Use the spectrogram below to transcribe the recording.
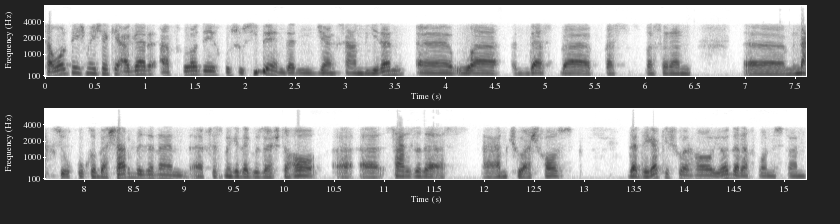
سوال پیش میشه که اگر افراد خصوصی به در این جنگ سهم بگیرن و دست به مثلا نقص حقوق بشر بزنن قسمی که در گذشته ها سر زده است همچو اشخاص در دیگر کشورها یا در افغانستان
